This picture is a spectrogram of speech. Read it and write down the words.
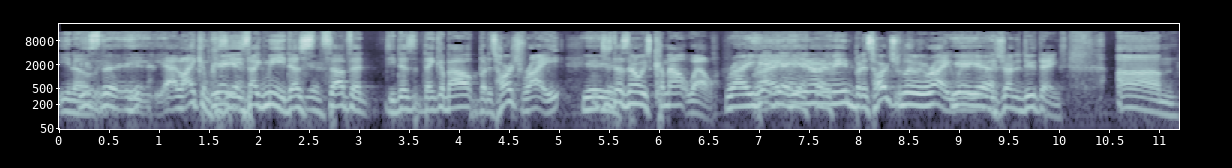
You know, He's the- he- I like him because Yeah, yeah. he's like me. He does Yeah. stuff that he doesn't think about, but his heart's right. Yeah, it just doesn't always come out well. Right, yeah, yeah, yeah, You know what I mean? But his heart's literally right when, Yeah, he- yeah. when he's trying to do things. Um,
